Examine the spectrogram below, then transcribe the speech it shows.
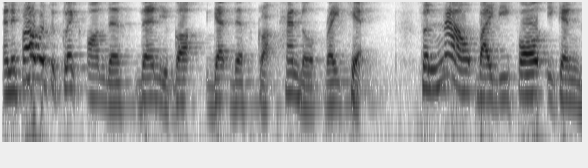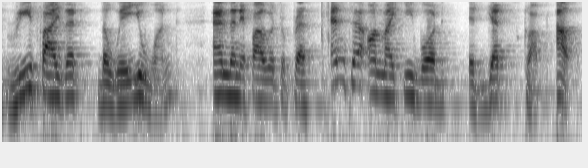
And if I were to click on this, then you got get this crop handle right here. So now by default, you can resize it the way you want. And then if I were to press enter on my keyboard, it gets cropped out.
